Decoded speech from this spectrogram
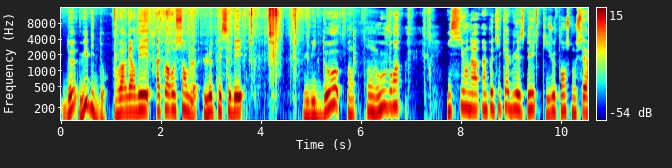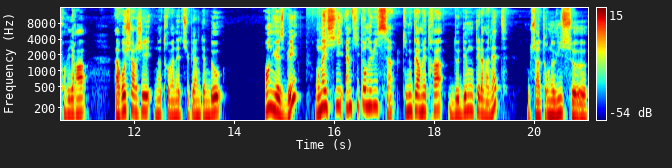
de 8 bits d'eau. On va regarder à quoi ressemble le PCB 8 bits d'eau. Donc on ouvre. Ici on a un petit câble USB qui je pense nous servira à recharger notre manette Super Nintendo en USB. On a ici un petit tournevis qui nous permettra de démonter la manette. C'est un tournevis euh,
